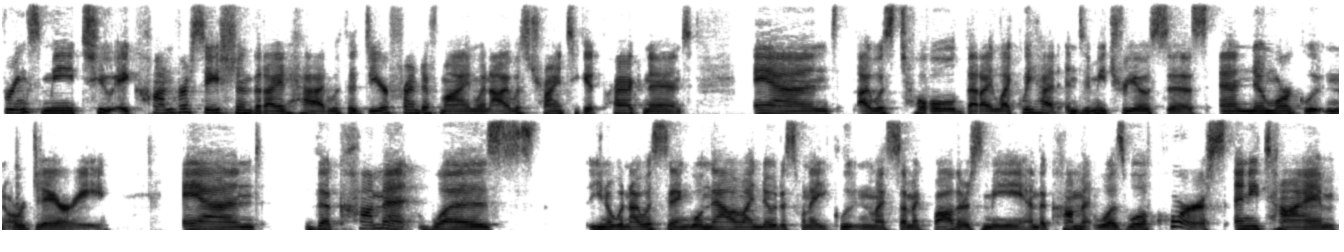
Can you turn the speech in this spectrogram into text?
brings me to a conversation that i'd had with a dear friend of mine when i was trying to get pregnant and i was told that i likely had endometriosis and no more gluten or dairy. And the comment was you know, when I was saying, well, now I notice when I eat gluten, my stomach bothers me. And the comment was, well, of course, anytime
